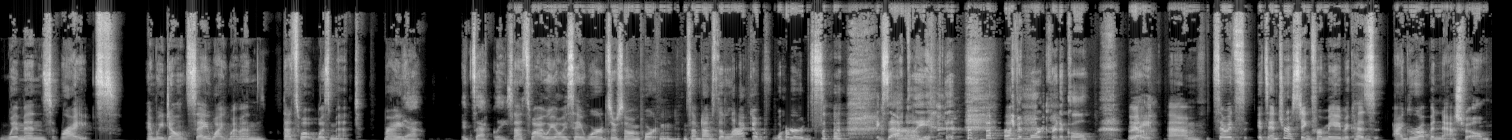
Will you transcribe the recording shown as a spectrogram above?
women's rights and we don't say white women. That's what was meant, right? Yeah. Exactly. So that's why we always say words are so important. And sometimes the lack of words. exactly. Um, Even more critical. Right. Yeah. Um, so it's it's interesting for me because I grew up in Nashville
